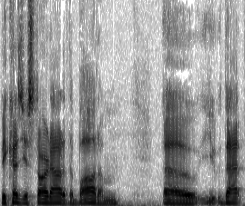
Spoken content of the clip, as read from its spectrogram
Because you start out at the bottom, uh, you, that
